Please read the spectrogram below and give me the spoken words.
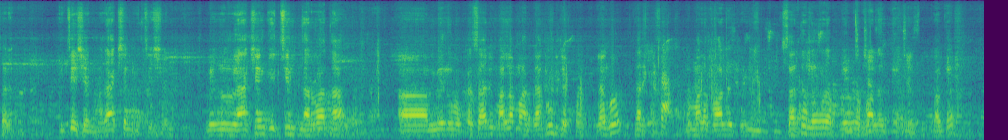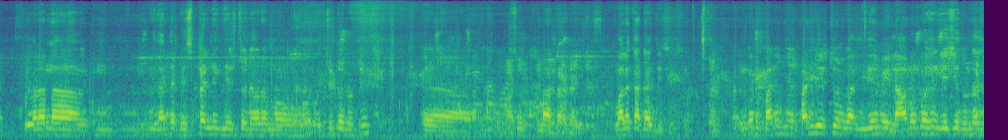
సరే ఇచ్చేసాను మరి యాక్షన్కి ఇచ్చేసాను మీరు యాక్షన్కి ఇచ్చిన తర్వాత మీరు ఒక్కసారి మళ్ళీ మా రఘుకి చెప్పండి. రఘు? మళ్ళీ ఫాలో చేయండి సంత నువ్వు కూడా మీరు కూడా ఫాలో చేయండి ఓకే? ఎవరన్నా మ్, ఇదంతా డిస్పెల్లింగ్ చేస్తున్న ఎవరన్నా వచ్చేటోళ్ళు ఉంటే మాట్లాడండి. వాళ్ళకి అటాచ్ చేసేసి. ఇంకోటి పని పని చేస్తున్నారు కాదు ఇదేమి లాభం కోసం చేసేది ఉండదు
